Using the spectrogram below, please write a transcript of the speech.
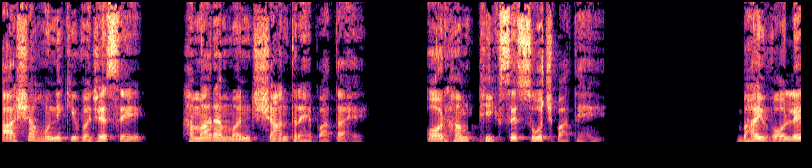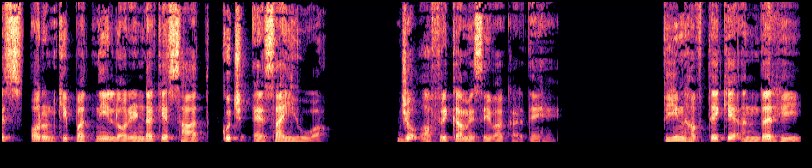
आशा होने की वजह से हमारा मन शांत रह पाता है और हम ठीक से सोच पाते हैं। भाई वॉलेस और उनकी पत्नी लोरिंडा के साथ कुछ ऐसा ही हुआ, जो अफ्रीका में सेवा करते हैं। तीन हफ़्ते के अंदर ही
